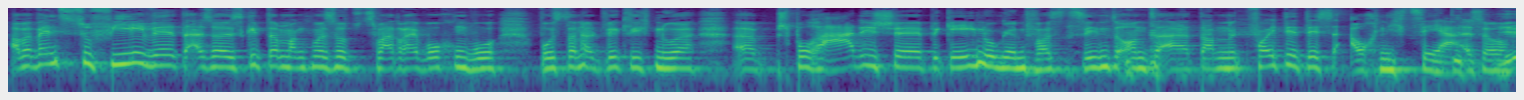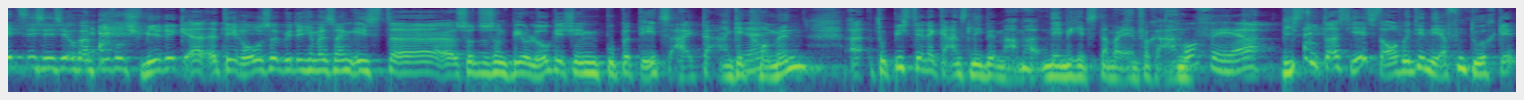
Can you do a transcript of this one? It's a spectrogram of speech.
Aber wenn es zu viel wird, also es gibt dann manchmal so zwei, drei Wochen, wo, wo es dann halt wirklich nur äh, sporadische Begegnungen fast sind und äh, dann gefällt dir das auch nicht sehr. Gut, also jetzt ist es ja auch ein bisschen schwierig. Äh, die Rosa, würde ich einmal sagen, ist äh, sozusagen biologisch im Pubertätsalter angekommen. Ja. Äh, du bist ja eine ganz liebe Mama, nehme ich jetzt einmal einfach an hoffe, Äh, bist du das jetzt auch, wenn die Nerven durchgehen?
